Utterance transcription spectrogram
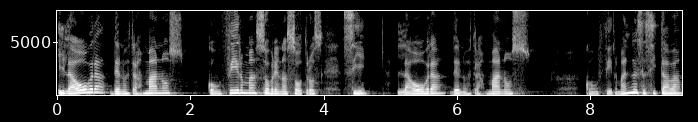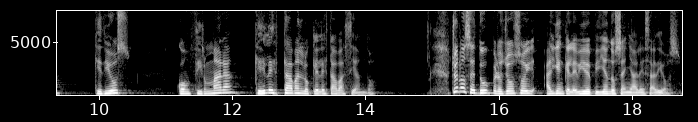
y la obra de nuestras manos confirma sobre nosotros, sí, la obra de nuestras manos confirma. Él necesitaba que Dios confirmara que Él estaba en lo que Él estaba haciendo. Yo no sé tú, pero yo soy alguien que le vive pidiendo señales a Dios.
